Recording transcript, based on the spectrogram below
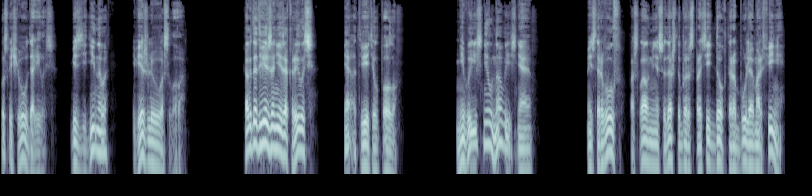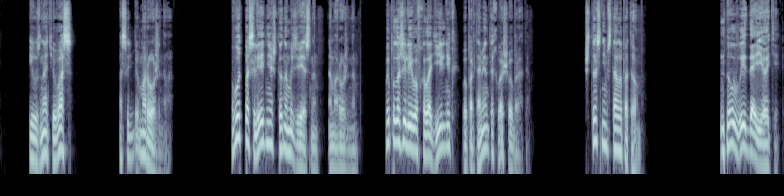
после чего удалилась, без единого вежливого слова. Когда дверь за ней закрылась, я ответил Полу. Не выяснил, но выясняю. Мистер Вулф послал меня сюда, чтобы расспросить доктора Буля о морфине и узнать у вас о судьбе мороженого. Вот последнее, что нам известно о мороженом. Вы положили его в холодильник в апартаментах вашего брата. Что с ним стало потом? Ну, вы даете.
